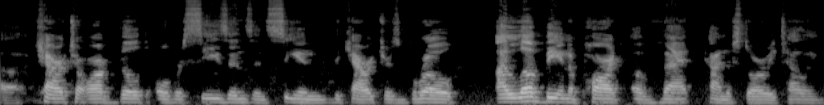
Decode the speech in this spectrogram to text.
uh, character arc built over seasons and seeing the characters grow. I love being a part of that kind of storytelling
